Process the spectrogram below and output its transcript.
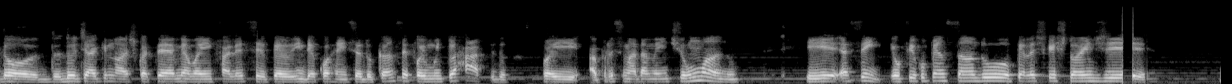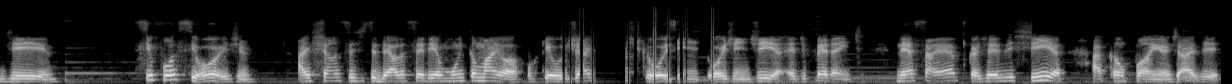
do, do, do, diagnóstico até minha mãe falecer em decorrência do câncer foi muito rápido, foi aproximadamente um ano. E, assim, eu fico pensando pelas questões de. de se fosse hoje, as chances dela seriam muito maior, porque acho que hoje, hoje em dia é diferente. Nessa época já existia a campanha já de,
